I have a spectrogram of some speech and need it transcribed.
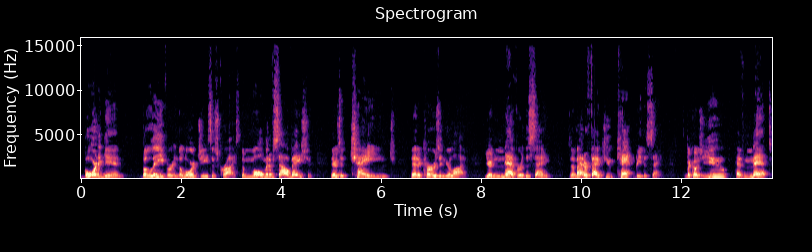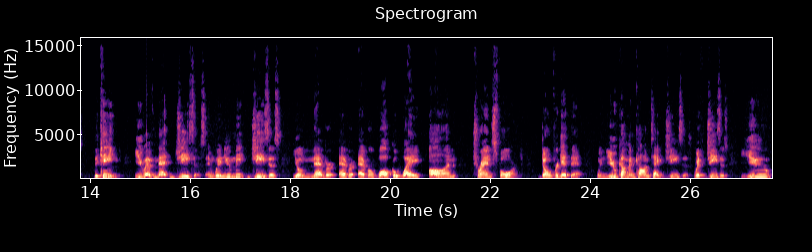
born again believer in the Lord Jesus Christ, the moment of salvation, there's a change that occurs in your life. You're never the same. As a matter of fact, you can't be the same because you have met the King. You have met Jesus. And when you meet Jesus, you'll never, ever, ever walk away untransformed. Don't forget that. When you come in contact Jesus with Jesus, you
